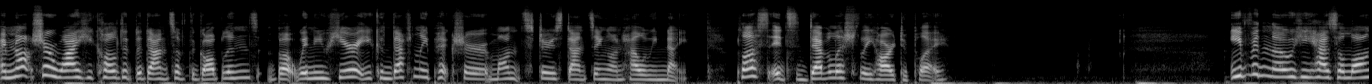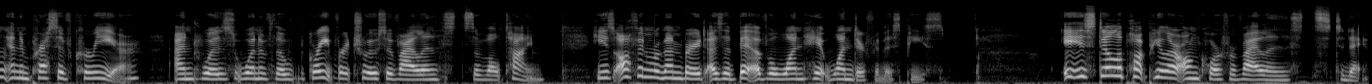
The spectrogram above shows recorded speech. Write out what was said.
I'm not sure why he called it the Dance of the Goblins, but when you hear it, you can definitely picture monsters dancing on Halloween night. Plus, it's devilishly hard to play. Even though he has a long and impressive career and was one of the great virtuoso violinists of all time, he is often remembered as a bit of a one hit wonder for this piece. It is still a popular encore for violinists today.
